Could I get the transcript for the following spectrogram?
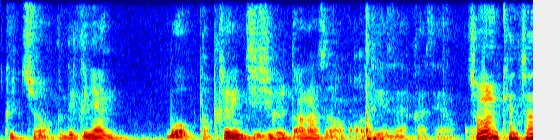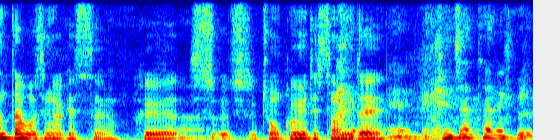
그렇죠. 근데 그냥 뭐 법적인 지식을 떠나서 어떻게 생각하세요? 저는 괜찮다고 생각했어요. 그좀 고민됐었는데 네, 괜찮다는 그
